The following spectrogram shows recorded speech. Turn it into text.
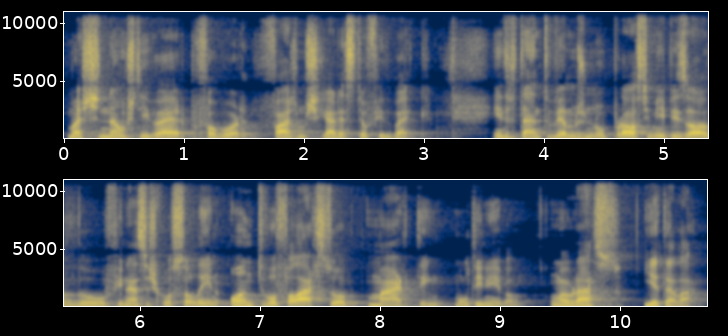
mas se não estiver, por favor, faz-me chegar esse teu feedback. Entretanto, vemos no próximo episódio do Finanças com o Salino, onde vou falar sobre marketing multinível. Um abraço e até lá.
